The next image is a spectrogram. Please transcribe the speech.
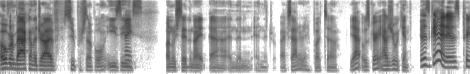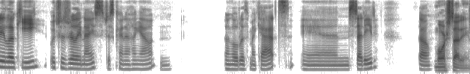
over and back on the drive, super simple, easy, nice. Fun. We stayed the night uh, and then and then drove back Saturday. But uh, yeah, it was great. How's your weekend? It was good. It was pretty low key, which was really nice. Just kind of hung out and snuggled with my cats and studied. So More studying.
